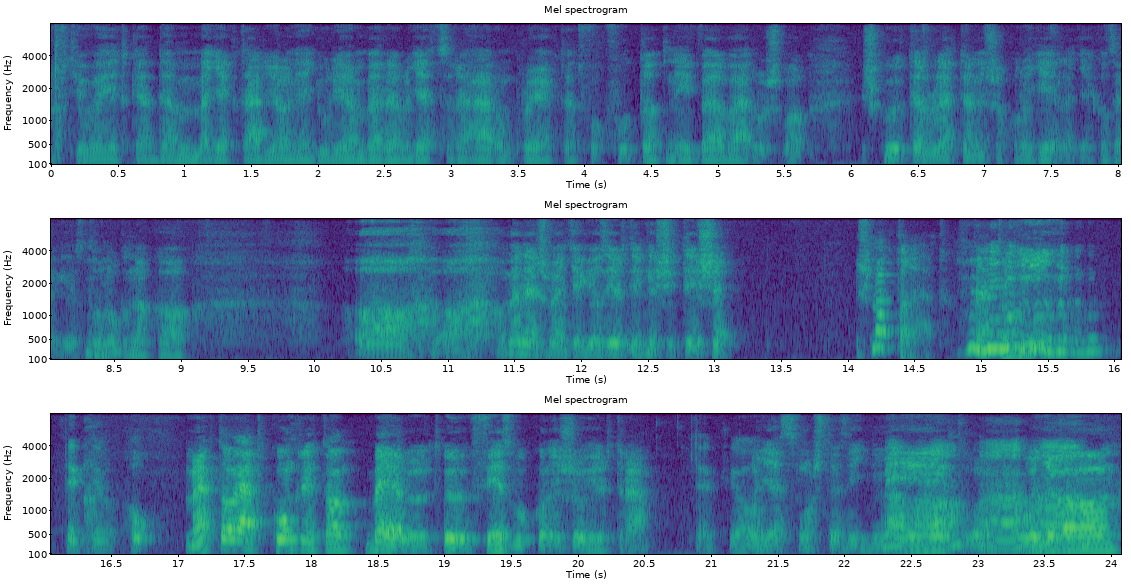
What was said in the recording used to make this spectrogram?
most jövő hét kedden megyek tárgyalni egy úri emberrel, hogy egyszerre három projektet fog futtatni belvárosba, és külterületen, és akkor hogy én legyek az egész uh-huh. dolognak a, a, a, a menedzsmentje, az értékesítése. És megtalált. Tehát, hogy így, Tök jó. ho, megtalált, konkrétan bejelölt ő Facebookon, és ő írt rám. Tök jó. Hogy ezt most ez így miért, Aha, vagy aha. hogyan,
